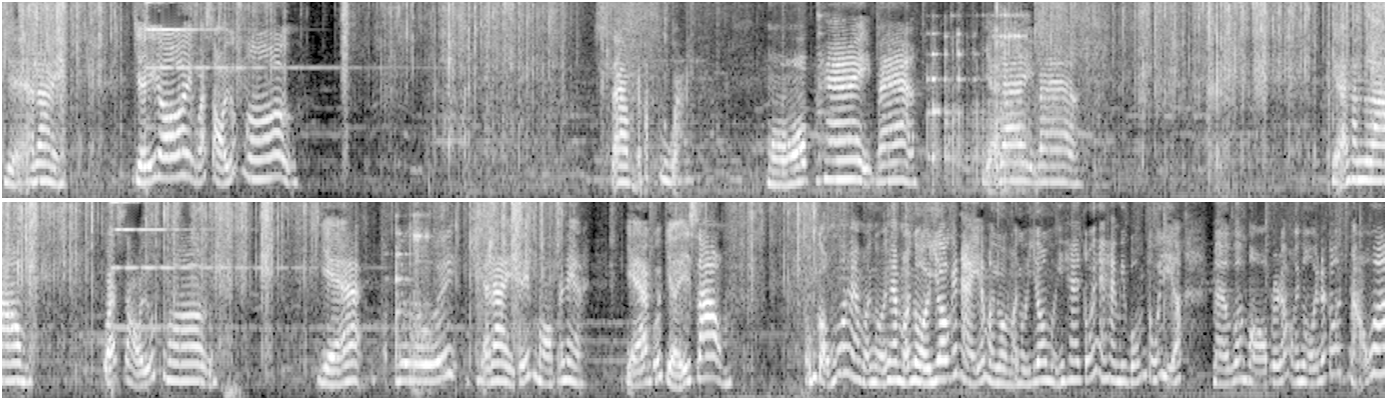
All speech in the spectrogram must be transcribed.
Dạ đây. Chị ơi, quả sòi ước mơ sao đã bắt tôi hoài một, hai, ba. Dạ đây, ba. Dạ thanh long. Quả sỏi ước mơ. Dạ dưa lưới. Dạ đây, tiếp một nữa nè. Dạ của chị xong. Cũng cũng quá ha, mọi người ha. Mọi người vô cái này á, mọi người mọi người vô 12 túi hay 24 túi gì á, mà vô một rồi đó, mọi người, nó có mẫu á.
